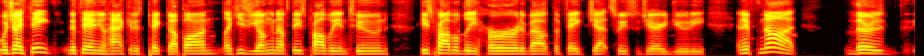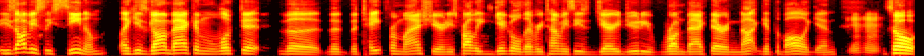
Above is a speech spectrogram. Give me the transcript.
which I think Nathaniel Hackett has picked up on. Like he's young enough that he's probably in tune. He's probably heard about the fake jet sweeps with Jerry Jeudy. And if not, there he's obviously seen them. Like he's gone back and looked at the, the the tape from last year and he's probably giggled every time he sees Jerry Jeudy run back there and not get the ball again. Mm-hmm. So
